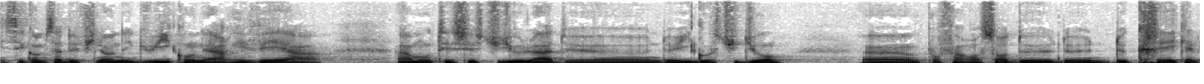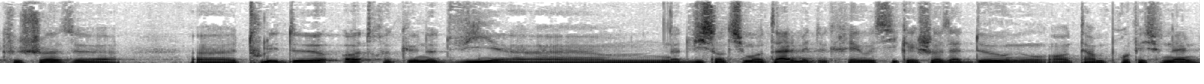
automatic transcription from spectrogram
Et c'est comme ça, de fil en aiguille, qu'on est arrivé à, monter ce studio-là de, de Studio pour faire en sorte de, créer quelque chose tous les deux, autre que notre vie sentimentale, mais de créer aussi quelque chose à deux en termes professionnels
